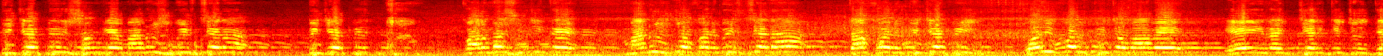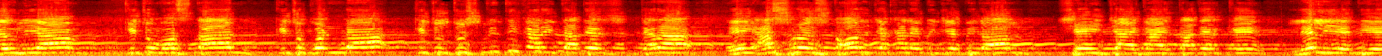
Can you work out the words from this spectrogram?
বিজেপির সঙ্গে মানুষ ভিড়ছে না। বিজেপির কর্মসূচিতে মানুষ যখন ভিড়ছে না, তখন বিজেপি পরিকল্পিতভাবে এই রাজ্যের কিছু দেউলিয়া কিছু মস্তান, কিছু গন্ডা, কিছু দুষ্কৃতিকারী তাদের যারা এই আশ্রয়স্থল যেখানে বিজেপি দল সেই জায়গায় তাদেরকে লেলিয়ে দিয়ে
